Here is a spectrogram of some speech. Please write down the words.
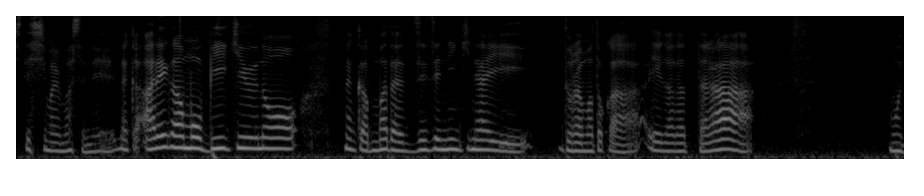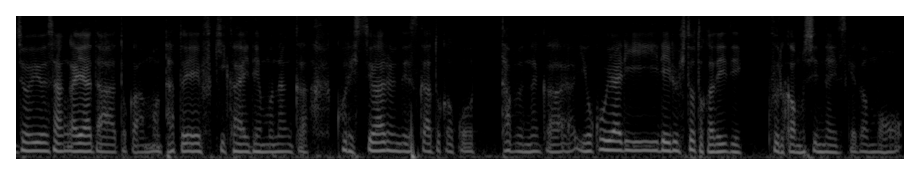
してしまいましたね。なんかあれがもう B 級のなんかまだ全然人気ないドラマとか映画だったらもう女優さんが嫌だとかもうたとえ吹き替えでもなんかこれ必要あるんですかとかこう多分なんか横やり入れる人とか出てくるかもしれないですけども。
